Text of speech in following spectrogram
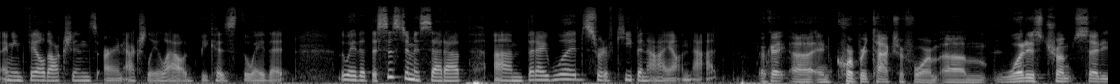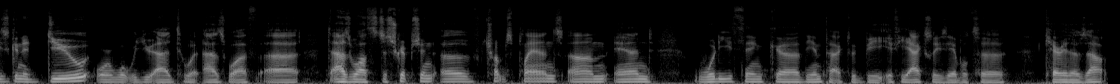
I mean, failed auctions aren't actually allowed because the way that, the way that the system is set up. Um, but I would sort of keep an eye on that. Okay, uh, and corporate tax reform. Um, what has Trump said he's going to do, or what would you add to what Aswath uh, to Aswath's description of Trump's plans? Um, and what do you think uh, the impact would be if he actually is able to carry those out?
